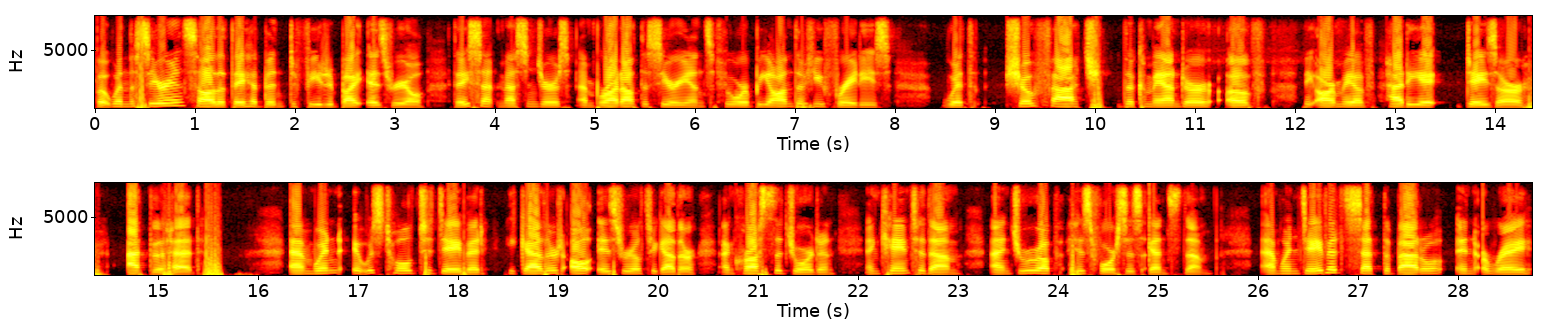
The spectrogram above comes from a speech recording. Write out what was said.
But when the Syrians saw that they had been defeated by Israel, they sent messengers and brought out the Syrians who were beyond the Euphrates with Shophach, the commander of the army of Hadadezer, at the head. And when it was told to David, he gathered all Israel together, and crossed the Jordan, and came to them, and drew up his forces against them. And when David set the battle in array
